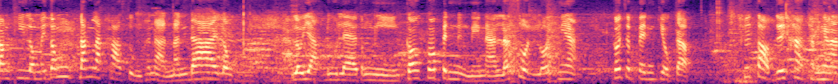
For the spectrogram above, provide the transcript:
บางทีเราไม่ต้องตั้งราคาสูงขนาดนั้นได้เราเราอยากดูแลตรงนี้ ก็ก็เป็นหนึ่งในนั้น และส่วนลดเนี่ยก็จะเป็นเกี่ยวกับช่วยตอบด้วยค่ะทำงาน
